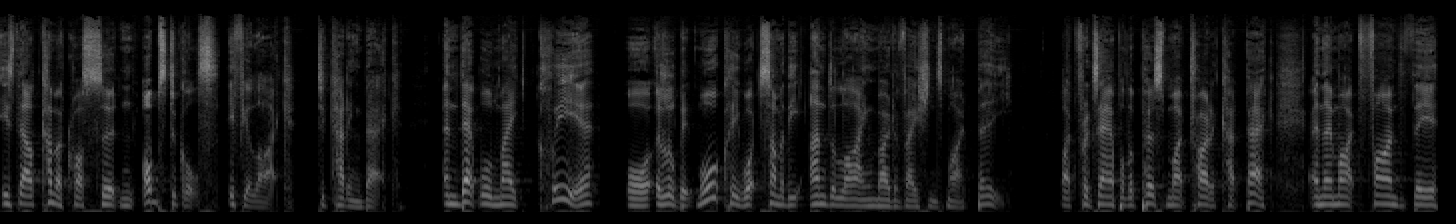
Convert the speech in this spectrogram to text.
is they'll come across certain obstacles, if you like, to cutting back. And that will make clear, or a little bit more clear, what some of the underlying motivations might be. Like, for example, the person might try to cut back and they might find that they're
